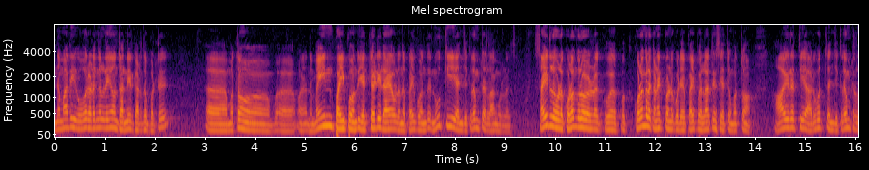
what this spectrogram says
இந்த மாதிரி ஒவ்வொரு இடங்கள்லையும் தண்ணீர் கடத்தப்பட்டு மொத்தம் இந்த அந்த மெயின் பைப்பு வந்து எட்டு அடி டயாவில் அந்த பைப்பு வந்து நூற்றி அஞ்சு கிலோமீட்டர் லாங் உள்ளது சைடில் உள்ள குளங்களோட குளங்களை கனெக்ட் பண்ணக்கூடிய பைப்பு எல்லாத்தையும் சேர்த்து மொத்தம் ஆயிரத்தி அறுபத்தஞ்சு கிலோமீட்டர்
